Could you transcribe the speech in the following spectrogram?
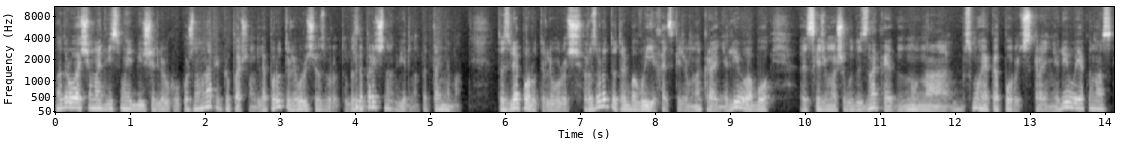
на дорога, що має дві смуги більше для руху в кожному напрямку, першому для поруту, ліворуч розвороту. Беззаперечно, вірно, питань нема. Тобто для поруту ліворуч розвороту треба виїхати, скажімо, на крайню ліву, або, е, скажімо, що будуть знаки, ну, на смугу, яка поруч з крайньою лівою, як у нас,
